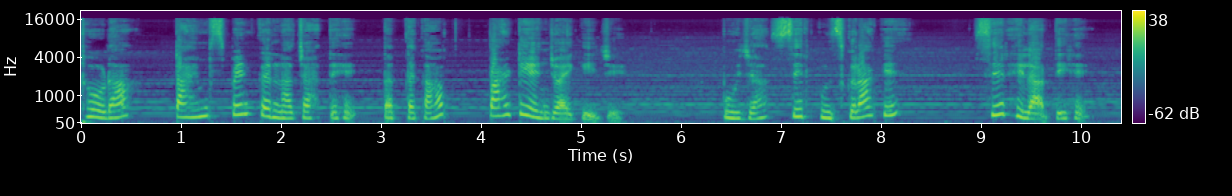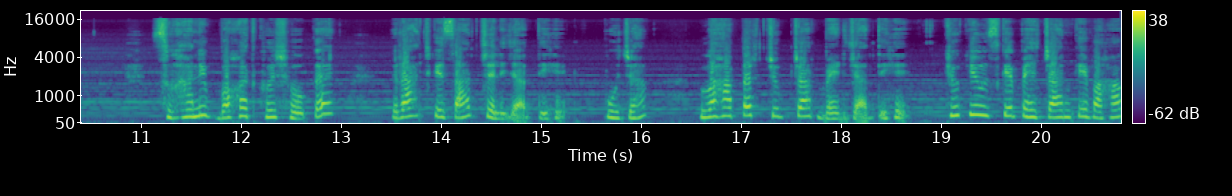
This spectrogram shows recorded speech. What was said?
थोड़ा टाइम स्पेंड करना चाहते हैं। तब तक आप पार्टी एंजॉय कीजिए। पूजा सिर्फ़ मुस्कुरा के सिर हिलाती है। सुहानी बहुत खुश होकर राज के साथ चली जाती है। पूजा वहाँ पर चुपचाप बैठ जाती है, क्योंकि उसके पहचान के वहाँ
